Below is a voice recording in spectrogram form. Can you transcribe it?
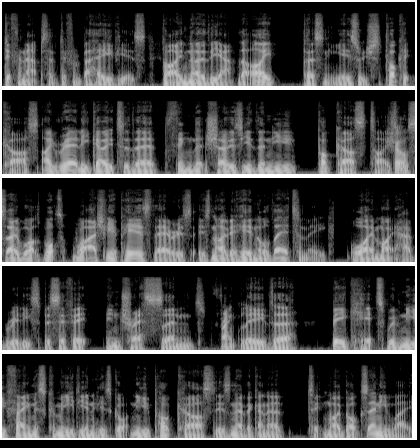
different apps have different behaviors. But I know the app that I personally use, which is Pocket Cast, I rarely go to the thing that shows you the new podcast title. Sure. So what what what actually appears there is is neither here nor there to me. Or I might have really specific interests, and frankly, the big hits with new famous comedian who's got new podcast is never going to tick my box anyway.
